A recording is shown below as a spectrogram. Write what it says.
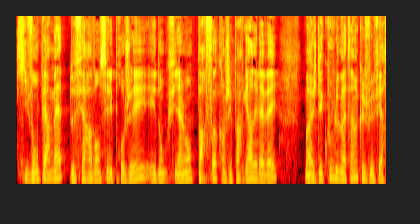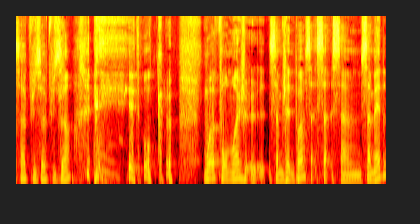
qui vont permettre de faire avancer les projets et donc finalement parfois quand j'ai pas regardé la veille, moi je découvre le matin que je vais faire ça puis ça puis ça et donc euh, moi pour moi je, ça me gêne pas, ça, ça, ça m'aide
